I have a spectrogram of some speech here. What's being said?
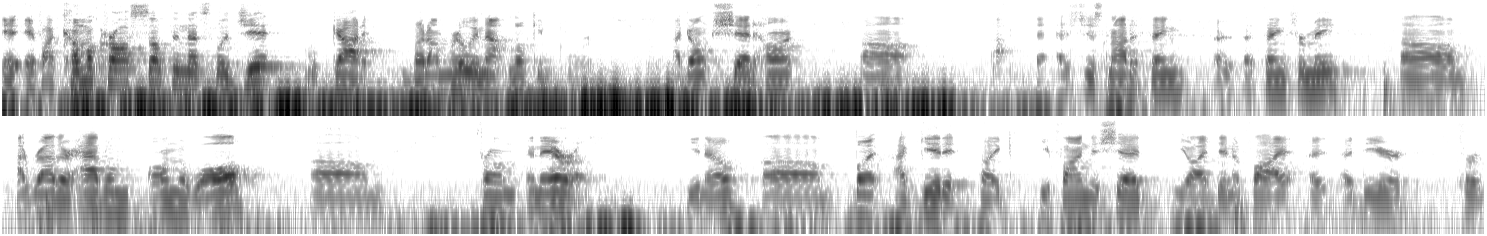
if I come across something that's legit, got it. But I'm really not looking for it. I don't shed hunt. Uh, it's just not a thing a, a thing for me. Um, I'd rather have them on the wall um, from an arrow, you know. Um, but I get it. Like you find the shed, you identify a, a deer for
